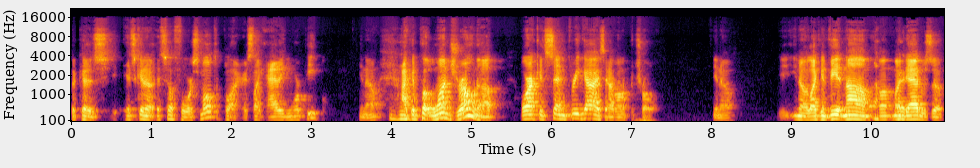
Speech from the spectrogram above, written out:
because it's gonna it's a force multiplier. It's like adding more people. You know, Mhm. I could put one drone up, or I could send three guys out on a patrol. You know, you know, like in Vietnam, uh, my dad was a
